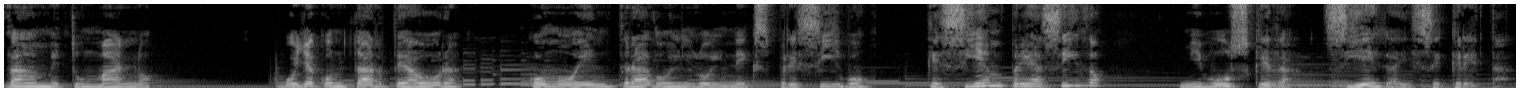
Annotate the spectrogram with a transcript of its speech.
Dame tu mano. Voy a contarte ahora cómo he entrado en lo inexpresivo que siempre ha sido mi búsqueda ciega y secreta.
